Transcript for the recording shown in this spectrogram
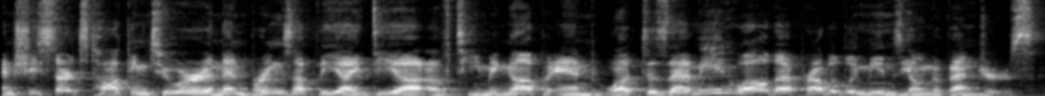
and she starts talking to her and then brings up the idea of teaming up. And what does that mean? Well, that probably means Young Avengers.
